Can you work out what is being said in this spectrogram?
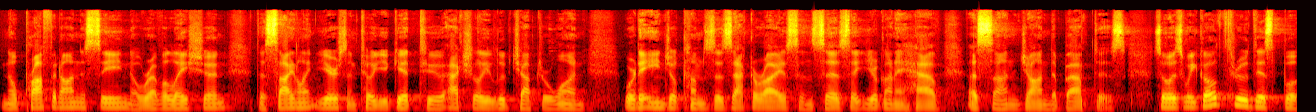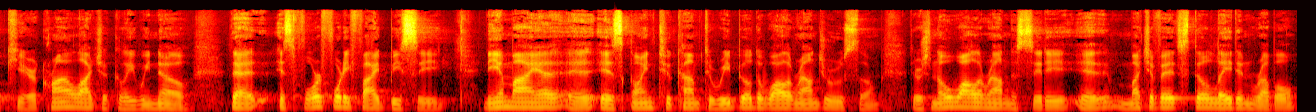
No prophet on the scene, no revelation, the silent years until you get to actually Luke chapter 1, where the angel comes to Zacharias and says that you're going to have a son, John the Baptist. So as we go through this book here, chronologically, we know that it's 445 BC. Nehemiah uh, is going to come to rebuild the wall around Jerusalem. There's no wall around the city, it, much of it still laid in rubble.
